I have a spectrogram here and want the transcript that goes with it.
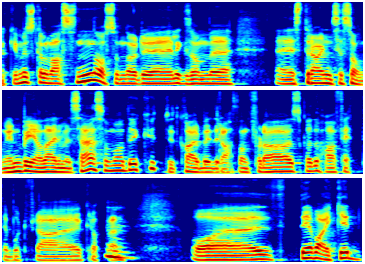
øke muskelmassen. Også når du, liksom, eh, strandsesongen begynner å nærme seg, så må du kutte ut karbohydratene, for da skal du ha fettet bort fra kroppen. Mm. Og det var ikke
